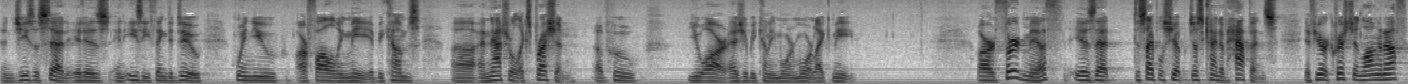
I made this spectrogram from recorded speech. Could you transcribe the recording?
and Jesus said it is an easy thing to do when you are following me. It becomes uh, a natural expression of who you are as you're becoming more and more like me. Our third myth is that discipleship just kind of happens. If you're a Christian long enough,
